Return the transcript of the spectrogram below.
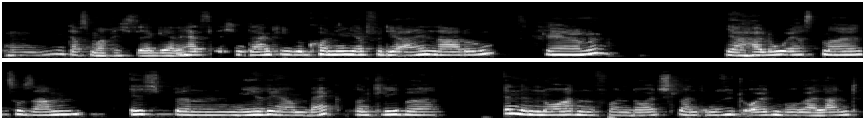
Mhm, das mache ich sehr gerne. Herzlichen Dank, liebe Cornelia, für die Einladung. Gerne. Ja, hallo erstmal zusammen. Ich bin Miriam Beck und lebe in dem Norden von Deutschland, im Südoldenburger Land,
